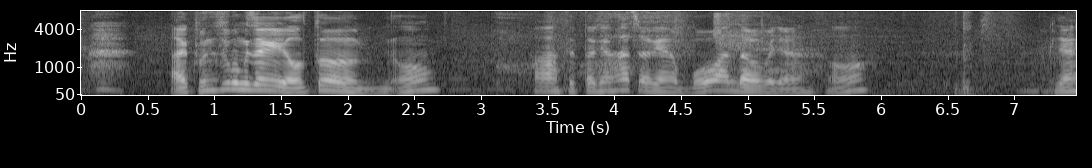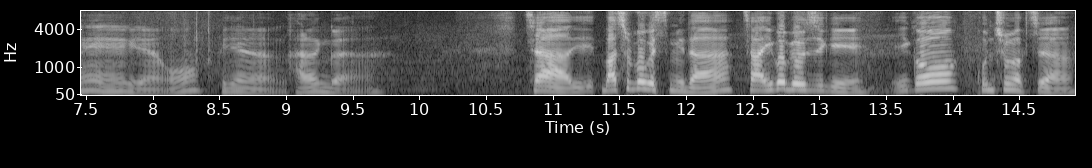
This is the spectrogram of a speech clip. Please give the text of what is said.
아 군수공장에 어떤 어? 아 됐다 그냥 하자 그냥 뭐 한다고 그냥 어? 그냥 해 그냥 어? 그냥 가는 거야 자 이- 맞춰보겠습니다 자 이거 묘지기 이거 곤충학자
